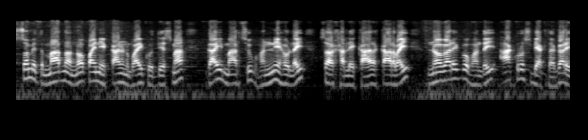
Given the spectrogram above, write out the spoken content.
समेत मार्न नपाइने कानुन भएको देशमा गाई मार्छु भन्नेहरूलाई सरकारले कारवाही नगरेको भन्दै आक्रोश व्यक्त गरे।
